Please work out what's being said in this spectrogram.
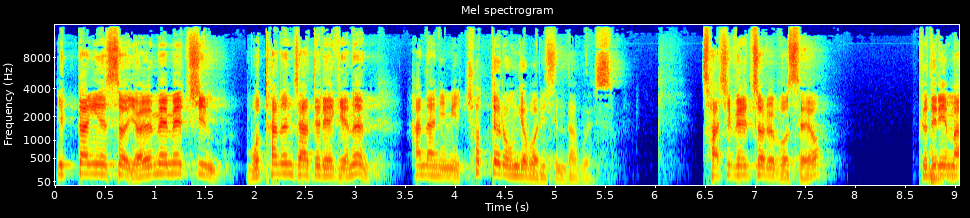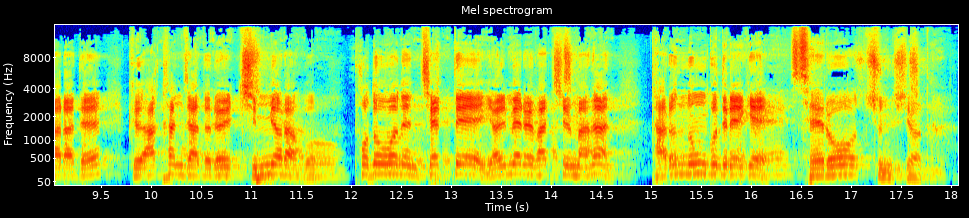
이 땅에서 열매 맺지 못하는 자들에게는 하나님이 촛대로 옮겨버리신다고 했어. 41절을 보세요. 그들이 말하되 그 악한 자들을 진멸하고 포도원은 제때 열매를 바칠 만한 다른 농부들에게 새로 준지어다.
